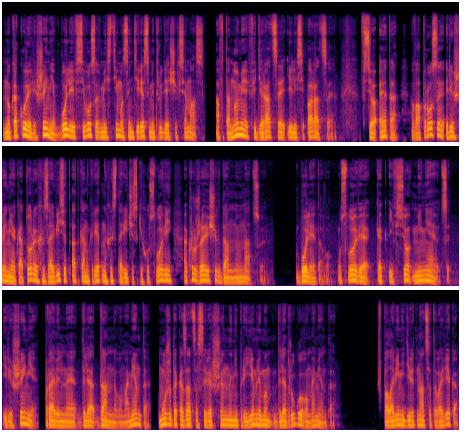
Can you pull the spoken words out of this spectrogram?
Но какое решение более всего совместимо с интересами трудящихся масс? Автономия, федерация или сепарация? Всё это вопросы, решение которых зависит от конкретных исторических условий, окружающих данную нацию. Более того, условия, как и всё, меняются, и решение, правильное для данного момента, может оказаться совершенно неприемлемым для другого момента. В половине XIX века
